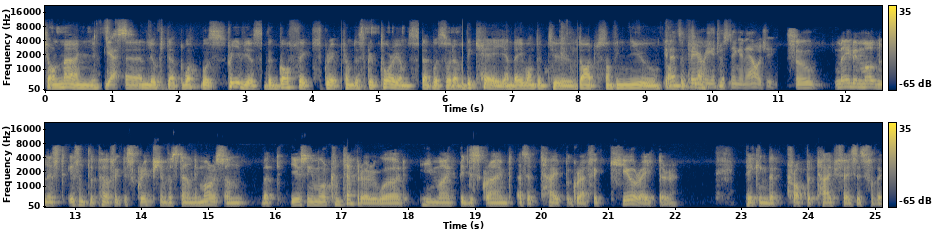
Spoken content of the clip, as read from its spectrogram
Charlemagne yes. uh, and looked at what was previous the gothic script from the scriptoriums that was sort of decay and they wanted to start something new yeah, that's a very classic. interesting analogy. So maybe modernist isn't the perfect description for stanley morison but using a more contemporary word, he might be described as a typographic curator, picking the proper typefaces for the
